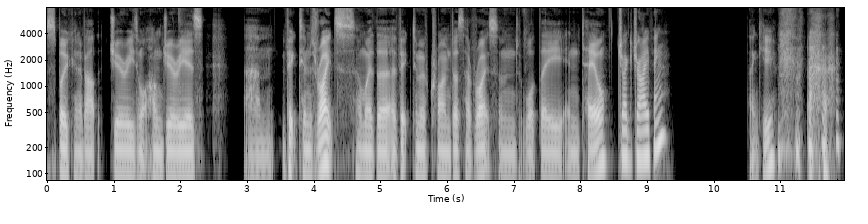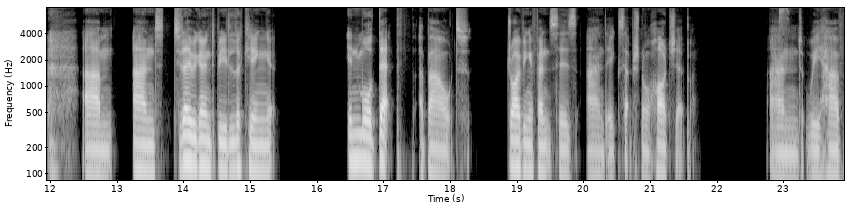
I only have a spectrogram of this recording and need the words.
spoken about juries and what hung jury is, um, victims' rights, and whether a victim of crime does have rights and what they entail. Drug driving. Thank you. um, and today we're going to be looking in more depth about driving offences and exceptional hardship. And we have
